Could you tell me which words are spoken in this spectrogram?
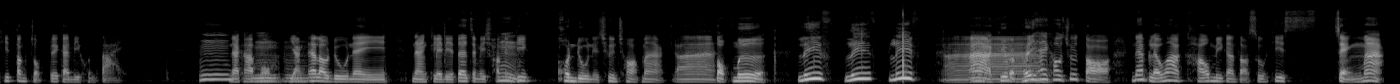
ที่ต้องจบด้วยการมีคนตายอืมนะครับผมอือย่างถ้าเราดูในนาง gladiator จะมีช็อตหนึ่อืงมที่คนดูเนี่ยชื่นชอบมากอ่าตบมือ live live live อ่าอ่าคือแบบเฮ้ยให้เขาช่วยต่อนั่นแปลว่าเขามีการต่อสู้ที่เจ๋งมาก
